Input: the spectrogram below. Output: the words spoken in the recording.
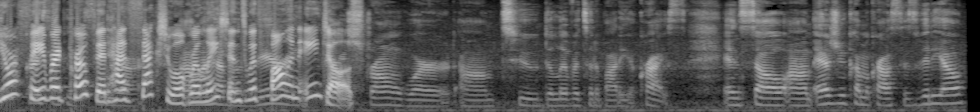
Your favorite prophet has sexual um, relations with very, fallen angels. strong word um, to deliver to the body of Christ. And so, um, as you come across this video,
